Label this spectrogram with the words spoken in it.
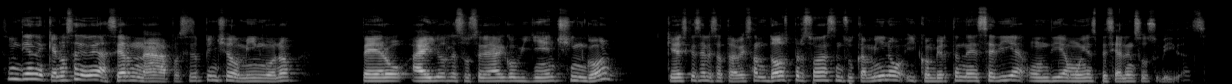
Es un día en el que no se debe hacer nada, pues es el pinche domingo, ¿no? Pero a ellos les sucede algo bien chingón que es que se les atraviesan dos personas en su camino y convierten ese día un día muy especial en sus vidas.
